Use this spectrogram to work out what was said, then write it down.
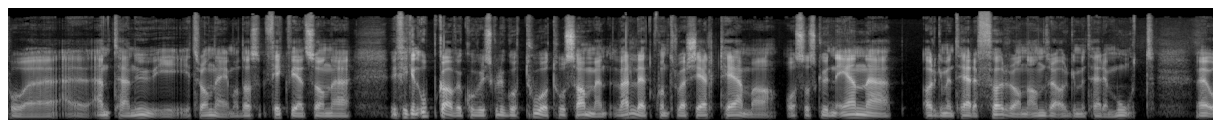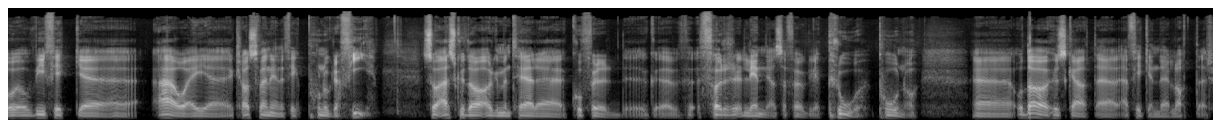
på eh, NTNU i, Trondheim. og Da fikk vi sånn, eh, vi fikk en oppgave hvor vi skulle gå to og to sammen, velge et kontroversielt tema, og så skulle den ene argumentere for, og den andre argumentere mot. Eh, og vi fikk, jeg og ei klassevenninne fikk pornografi. Så jeg skulle da argumentere hvorfor for-linja, selvfølgelig. Pro porno. Uh, og da husker jeg at jeg, jeg, fikk en del latter,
